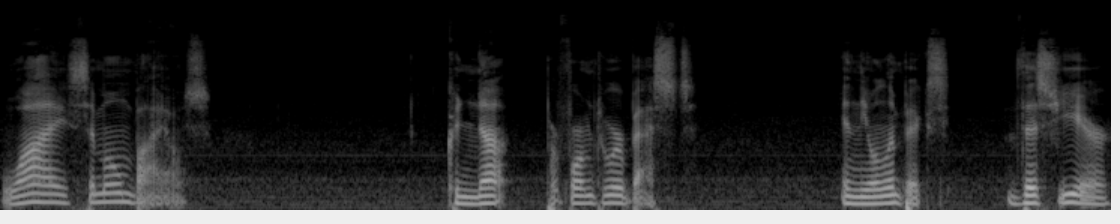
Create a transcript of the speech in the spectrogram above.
why Simone Biles could not perform to her best in the Olympics this year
